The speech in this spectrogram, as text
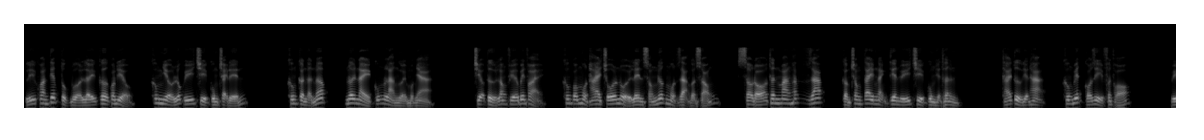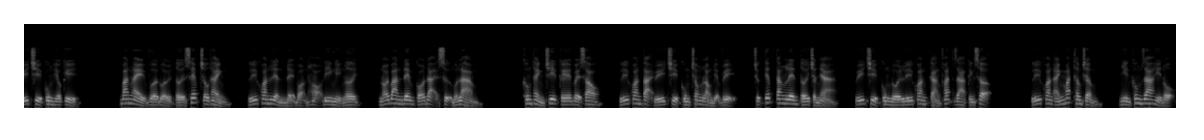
Lý khoan tiếp tục đùa lấy cơ quan điệu không nhiều lúc ý chỉ cung chạy đến. Không cần ẩn nấp, nơi này cũng là người một nhà. Triệu tử long phía bên phải, không có một hai chỗ nổi lên sóng nước một dạng gần sóng, sau đó thân mang hấp giáp, cầm trong tay ngạnh tiên ý chỉ cung hiện thân. Thái tử điện hạ, không biết có gì phân phó. Ý chỉ cung hiếu kỳ ban ngày vừa đổi tới xếp châu thành, lý khoan liền để bọn họ đi nghỉ ngơi, nói ban đêm có đại sự muốn làm. Không thành chi kế về sau, lý khoan tại ý chỉ cung trong lòng địa vị, trực tiếp tăng lên tới trần nhà ý chỉ cung đối lý khoan càng phát ra kính sợ. Lý khoan ánh mắt thâm trầm, nhìn không ra hỉ nộ,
